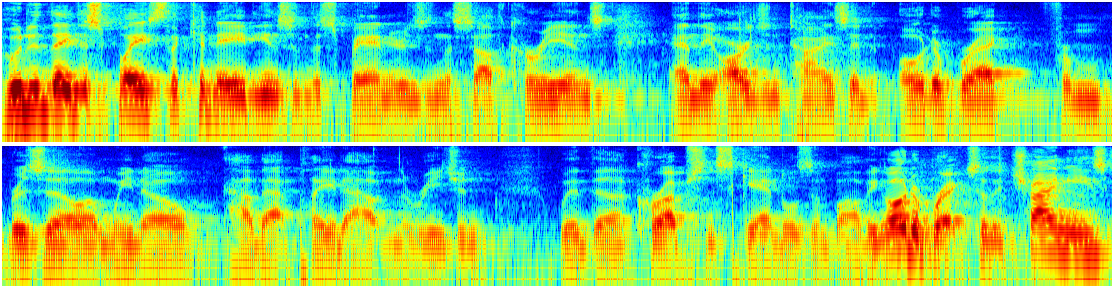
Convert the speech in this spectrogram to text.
who did they displace? The Canadians and the Spaniards and the South Koreans and the Argentines and Odebrecht from Brazil, and we know how that played out in the region with uh, corruption scandals involving Odebrecht. So the Chinese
